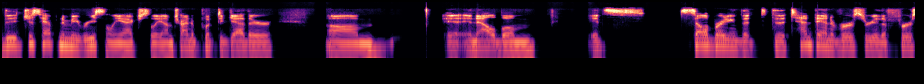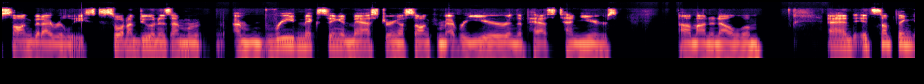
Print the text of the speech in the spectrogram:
it, just happened to me recently. Actually, I'm trying to put together um, an album. It's celebrating the the 10th anniversary of the first song that I released. So what I'm doing is I'm I'm remixing and mastering a song from every year in the past 10 years um, on an album. and it's something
